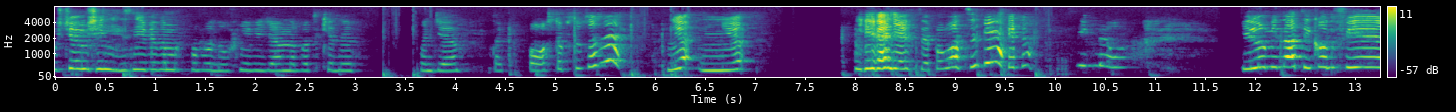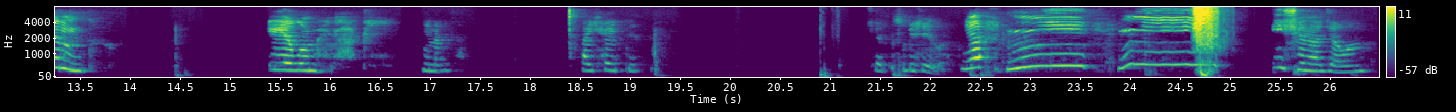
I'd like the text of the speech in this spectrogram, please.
puściłem się z niewiadomych powodów, nie wiedziałam nawet kiedy będzie tak, o, stop, stop, stop, nie, nie, nie, ja nie chcę pomocy, nie, zniknęło. Illuminati confirmed. Illuminati. Nienawidzę. I hate it. Siedzę sobie siedzę. Nie, nie, nie. I się nadziałem.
